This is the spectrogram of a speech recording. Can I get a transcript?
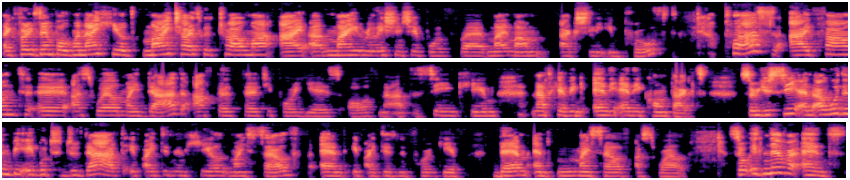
Like for example, when I healed my childhood trauma, I uh, my relationship with uh, my mom actually improved. Plus, I found uh, as well my dad after 34 years of not seeing him, not having any any contacts. So you see, and I wouldn't be able to do that if I didn't heal myself and if I didn't forgive them and myself as well. So it never ends.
